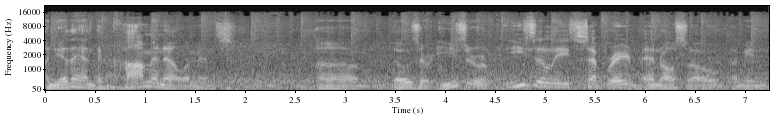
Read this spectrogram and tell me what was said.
On the other hand, the common elements, um, those are easier, easily separated and also, I mean,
